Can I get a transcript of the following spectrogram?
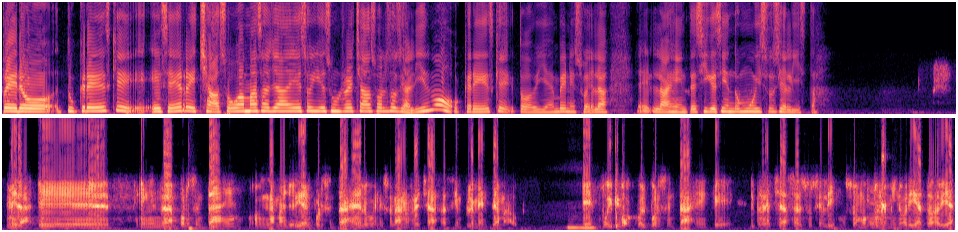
Pero ¿tú crees que ese rechazo va más allá de eso y es un rechazo al socialismo o crees que todavía en Venezuela eh, la gente sigue siendo muy socialista? Mira, eh, en un gran porcentaje, o en la mayoría del porcentaje de los venezolanos rechaza simplemente a Maduro. Es muy poco el porcentaje que rechaza el socialismo. Somos una minoría todavía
